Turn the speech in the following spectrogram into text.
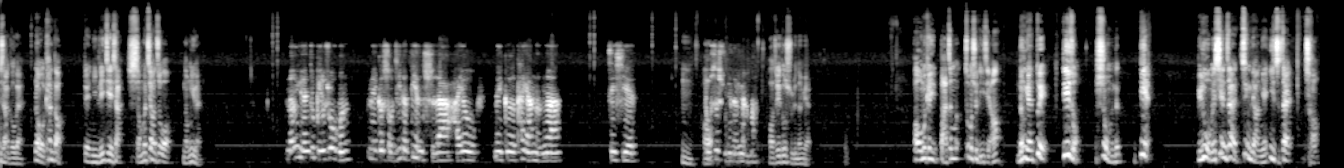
一下各位，让我看到，对你理解一下什么叫做能源？能源就比如说我们那个手机的电池啊，还有那个太阳能啊，这些嗯，好都，是属于能源嘛。好，这些都属于能源。好，我们可以把这么这么去理解啊，能源对，第一种是我们的电，比如我们现在近两年一直在倡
